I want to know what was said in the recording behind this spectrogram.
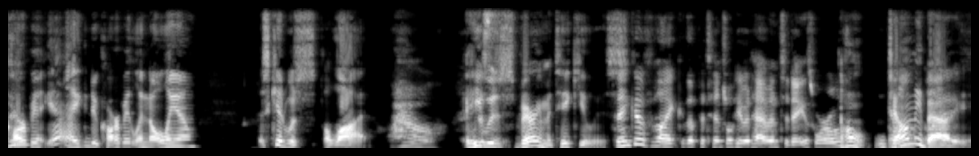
carpet. Yeah, he could do carpet, linoleum. This kid was a lot. Wow. He was very meticulous. Think of like the potential he would have in today's world. oh, tell know, me about like- it.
